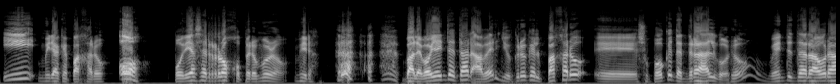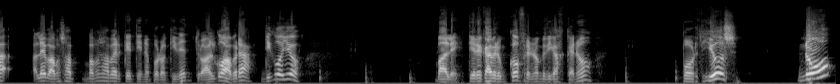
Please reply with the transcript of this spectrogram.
Y mira qué pájaro ¡Oh! Podía ser rojo, pero bueno, mira. Vale, voy a intentar, a ver, yo creo que el pájaro eh, Supongo que tendrá algo, ¿no? Voy a intentar ahora, vale, vamos a, vamos a ver qué tiene por aquí dentro. Algo habrá, digo yo. Vale, tiene que haber un cofre, no me digas que no. ¡Por Dios! ¿No?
